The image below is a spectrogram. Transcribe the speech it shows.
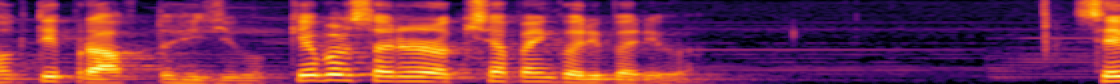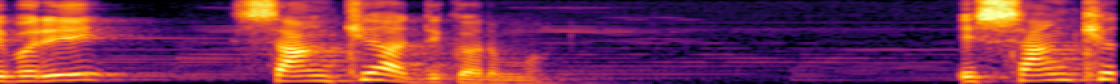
भक्ति प्राप्त होवल शरीर रक्षापी सांख्य आदि कर्म ए सांख्य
